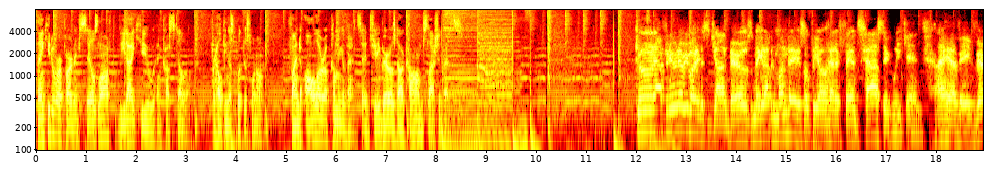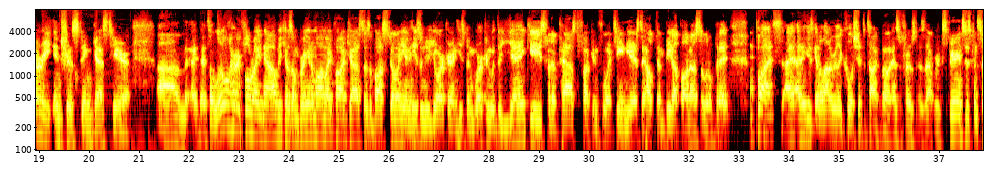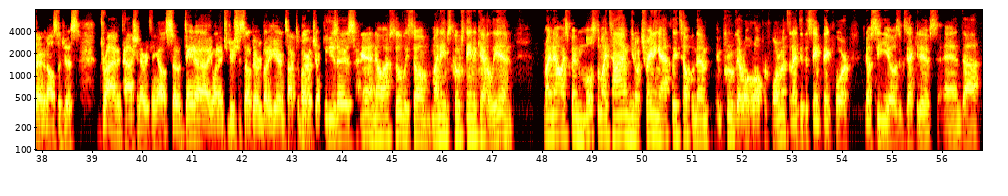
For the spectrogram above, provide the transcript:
Thank you to our partners SalesLoft, LeadIQ, and Costello for helping us put this one on. Find all our upcoming events at jbarrows.com slash events. Good afternoon, everybody. This is John Barrows Make It Happen Mondays. Hopefully, you all had a fantastic weekend. I have a very interesting guest here. Um, it's a little hurtful right now because I'm bringing him on my podcast as a Bostonian. He's a New Yorker and he's been working with the Yankees for the past fucking 14 years to help them beat up on us a little bit. But I, I think he's got a lot of really cool shit to talk about as far as, as that experience is concerned and also just drive and passion and everything else. So, Dana, you want to introduce yourself to everybody here and talk about sure. what you're up to these days? Yeah, no, absolutely. So, my name is Coach Dana Cavalea and right now I spend most of my time, you know, training athletes, helping them improve their overall performance. And I do the same thing for, you know, CEOs, executives, and, uh,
